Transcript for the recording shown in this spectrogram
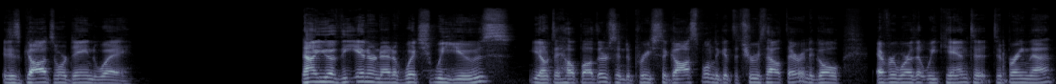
It is God's ordained way. Now you have the internet, of which we use, you know, to help others and to preach the gospel and to get the truth out there and to go everywhere that we can to, to bring that.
